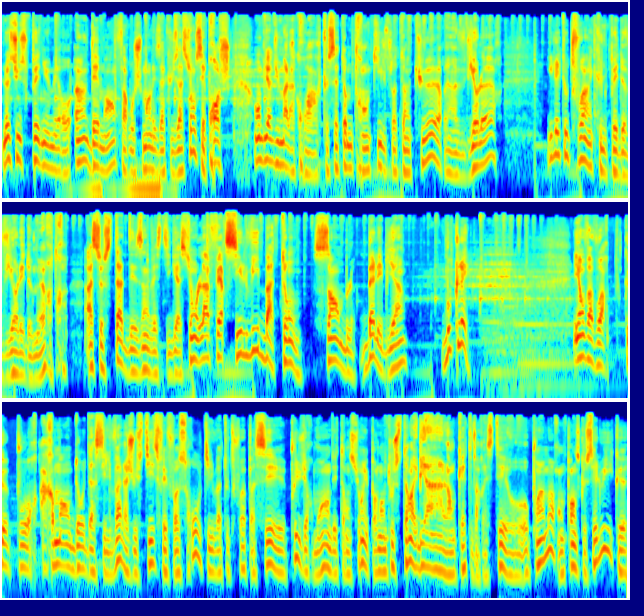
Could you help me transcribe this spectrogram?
Le suspect numéro 1 dément farouchement les accusations. Ses proches ont bien du mal à croire que cet homme tranquille soit un tueur et un violeur. Il est toutefois inculpé de viol et de meurtre. À ce stade des investigations, l'affaire Sylvie Bâton semble bel et bien bouclée. Et on va voir que pour Armando da Silva, la justice fait fausse route. Il va toutefois passer plusieurs mois en détention et pendant tout ce temps, eh bien, l'enquête va rester au, point mort. On pense que c'est lui, que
